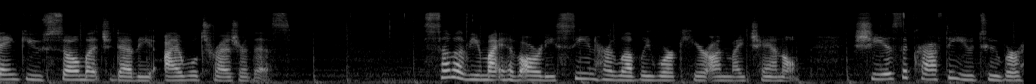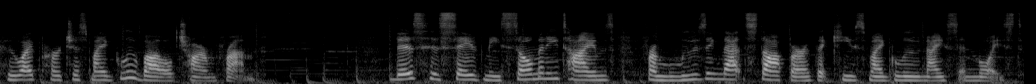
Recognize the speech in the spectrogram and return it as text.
Thank you so much, Debbie. I will treasure this. Some of you might have already seen her lovely work here on my channel. She is the crafty YouTuber who I purchased my glue bottle charm from. This has saved me so many times from losing that stopper that keeps my glue nice and moist.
